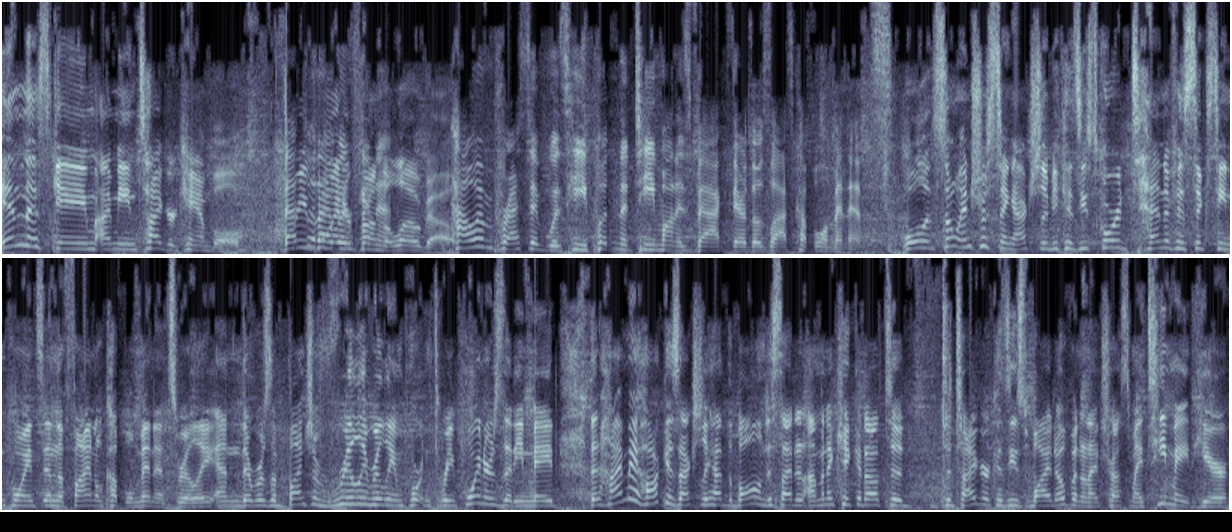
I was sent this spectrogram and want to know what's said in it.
in this game, I mean, Tiger Campbell, That's what I three-pointer from gonna- the logo. How impressive was he putting the team on his back there those last couple of minutes? Well, it's so interesting actually because he scored 10 of his 16 points in the final couple minutes, really, and there was a bunch of really, really important three pointers that he made. That Jaime Hawkins actually had the ball and decided I'm going to kick it out to, to Tiger because he's wide open and I trust my teammate here.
